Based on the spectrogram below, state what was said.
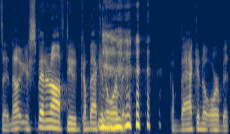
Say, no, you're spinning off, dude. Come back into orbit. Come back into orbit.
